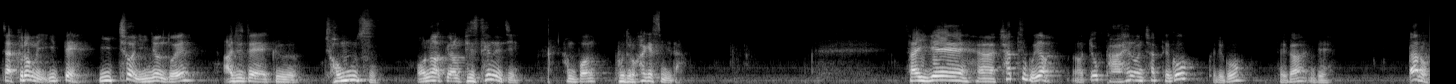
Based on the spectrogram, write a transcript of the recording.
자, 그러면 이때 2002년도에 아주대 그 점수 어느 학교랑 비슷했는지 한번 보도록 하겠습니다. 자, 이게 아, 차트고요. 쭉 다 해놓은 차트고 그리고 제가 이제 따로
